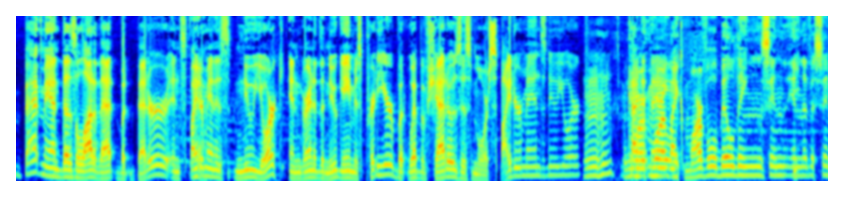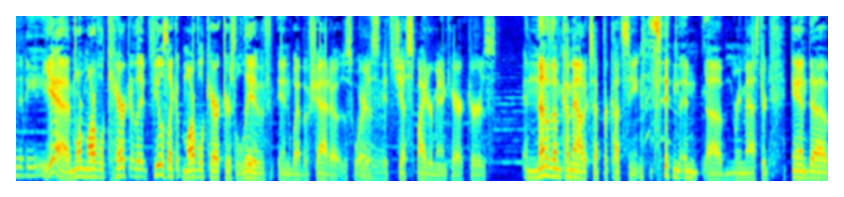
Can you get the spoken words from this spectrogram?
Batman does a lot of that, but better. And Spider Man is New York, and granted, the new game is prettier, but Web of Shadows is more Spider Man's New York. Mm-hmm. Kind more, of more like Marvel buildings in in the vicinity. Yeah, more Marvel character. It feels like Marvel characters live in Web of Shadows, whereas Mhm. it's just Spider-Man characters, and none of them come out except for cutscenes in, in um, remastered. And uh,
